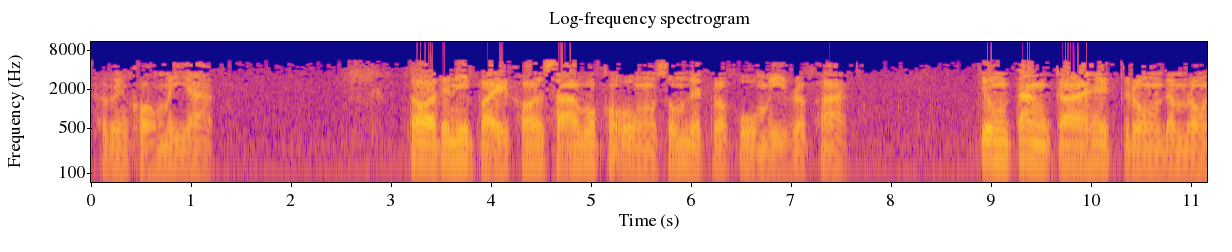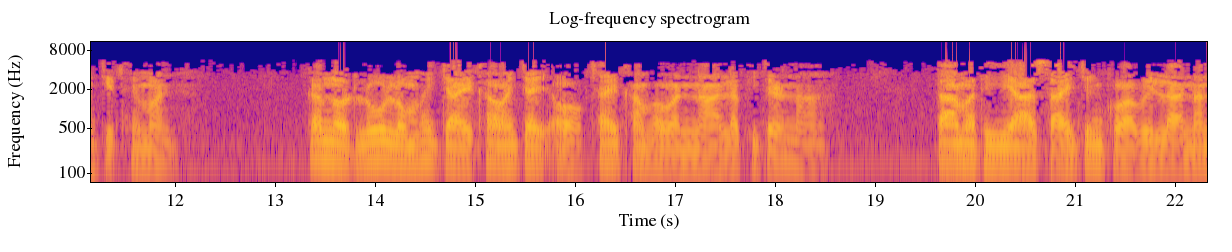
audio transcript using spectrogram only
เพราะเป็นของไม่ยาก ต่อที่นี้ไปขอสาวกขององค์สมเด็จพระผู้มีพระภาค จงตั้งกายให้ตรงดำรงจิตให้มัน่น กำหนดรู้ลมให้ใจเข้าให้ใจออกใช้คำภาวนาและพิจารณา ตามอัธยาศัยจนกว่าเวลานั้น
